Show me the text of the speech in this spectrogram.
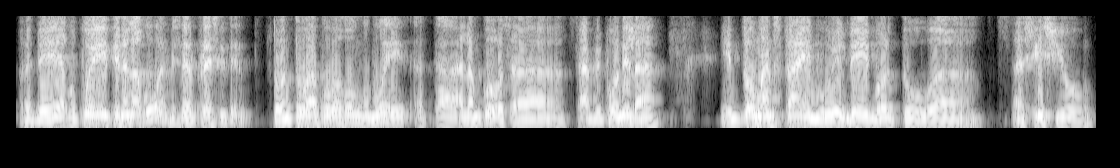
Uh, de, ako po ay pinangakuan, Mr. President. Tuwan-tuwa po akong umuwi at ah, alam ko sa sabi po nila, in two months time, we will be able to uh, assist you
